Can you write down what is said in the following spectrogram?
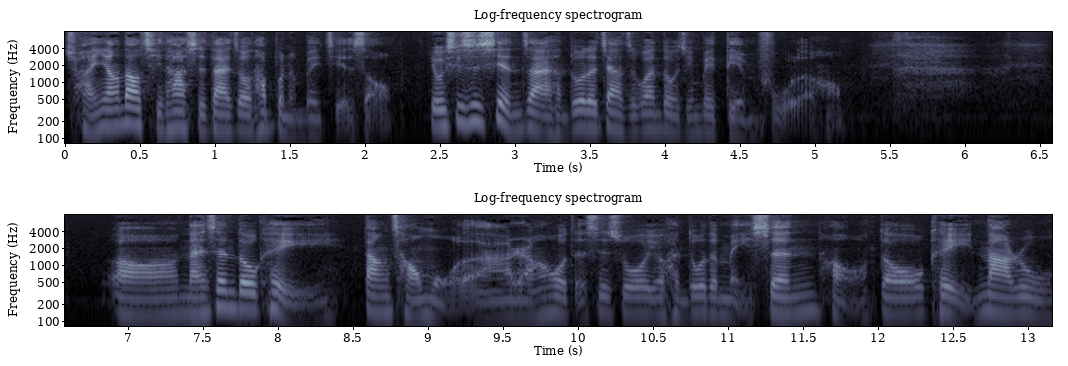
传扬到其他时代之后，它不能被接受。尤其是现在，很多的价值观都已经被颠覆了哈。呃，男生都可以当超模了啊，然后或者是说有很多的美声吼，都可以纳入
